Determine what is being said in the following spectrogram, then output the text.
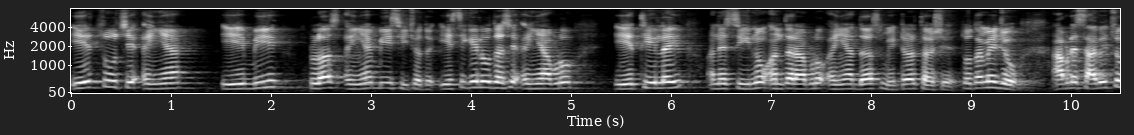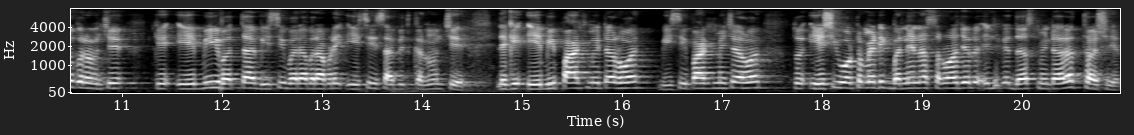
એ શું છે? અહીંયા એ બી પ્લસ અહીંયા બીસી છે. તો એસી કેટલું થશે? અહીંયા આપણું એથી લઈ અને સીનું અંતર આપણું અહીંયા દસ મીટર થશે. તો તમે જો આપણે સાબિત શું કરવાનું છે કે એ બી વત્તા બીસી બરાબર આપણે એસી સાબિત કરવાનું છે. એટલે કે એ બી પાંચ મીટર હોય બીસી પાંચ મીટર હોય, તો એસી ઓટોમેટિક બંનેના સરવાળા જેટલું એટલે કે દસ મીટર જ થશે.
